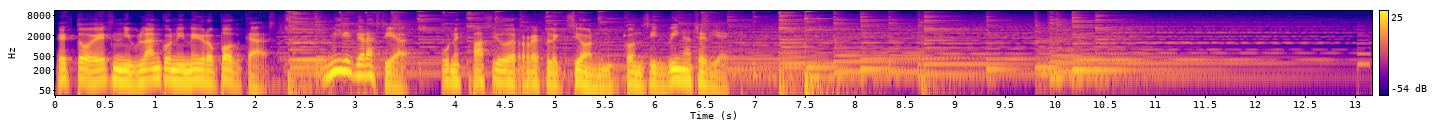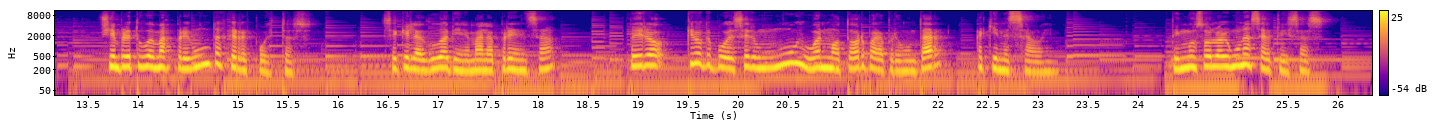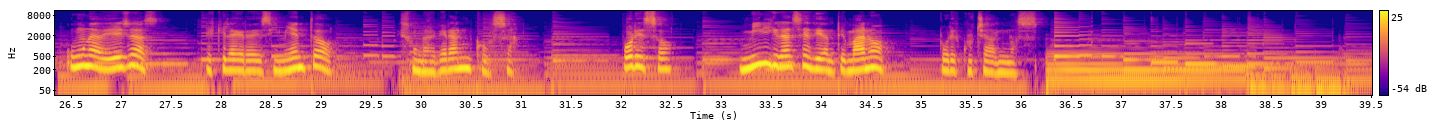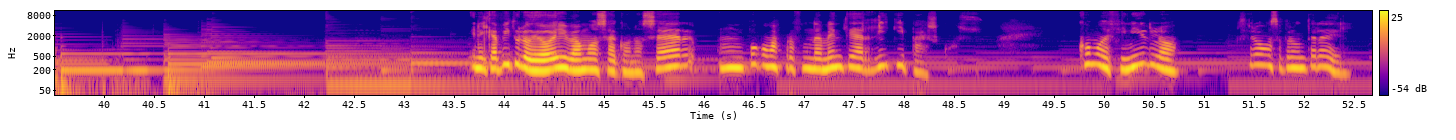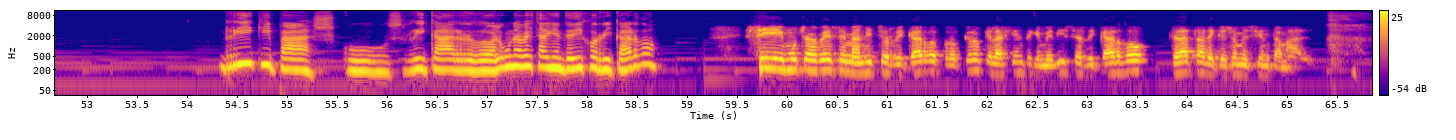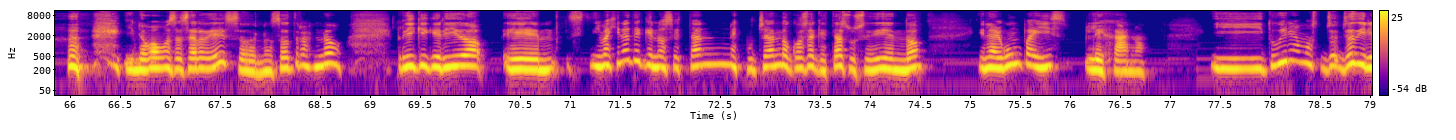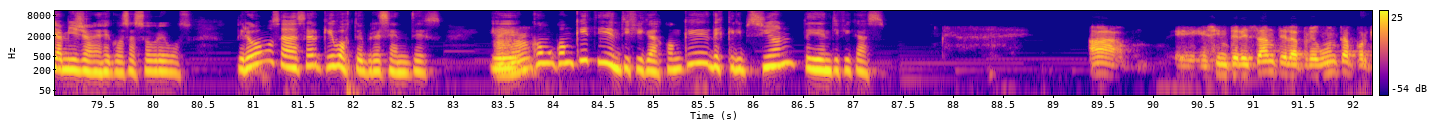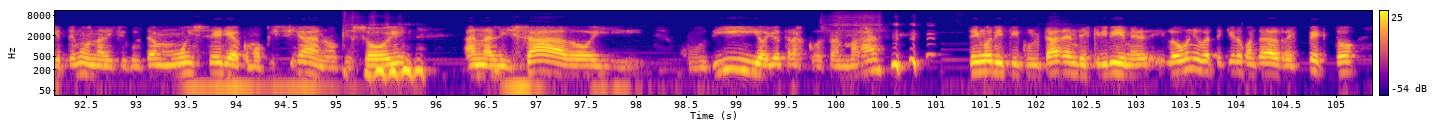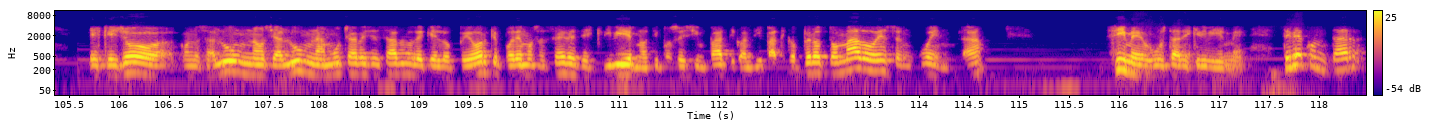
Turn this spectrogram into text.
Esto es Ni Blanco ni Negro Podcast. Mil gracias, un espacio de reflexión con Silvina Chediek. Siempre tuve más preguntas que respuestas. Sé que la duda tiene mala prensa, pero creo que puede ser un muy buen motor para preguntar a quienes saben. Tengo solo algunas certezas. Una de ellas es que el agradecimiento es una gran cosa. Por eso, mil gracias de antemano por escucharnos. En el capítulo de hoy vamos a conocer un poco más profundamente a Ricky Pascus. ¿Cómo definirlo? Se lo vamos a preguntar a él. Ricky Pascus, Ricardo. ¿Alguna vez alguien te dijo Ricardo? Sí, muchas veces me han dicho Ricardo, pero creo que la gente que me dice Ricardo trata de que yo me sienta mal. y no vamos a hacer de eso, nosotros no. Ricky, querido, eh, imagínate que nos están escuchando cosas que está sucediendo en algún país lejano. Y tuviéramos, yo, diría millones de cosas sobre vos, pero vamos a hacer que vos te presentes. Eh, ¿Con qué te identificas? ¿Con qué descripción te identificas? Ah, eh, es interesante la pregunta porque tengo una dificultad muy seria como pisciano, que soy analizado y judío y otras cosas más. tengo dificultad en describirme. Lo único que te quiero contar al respecto es que yo con los alumnos y alumnas muchas veces hablo de que lo peor que podemos hacer es describirnos, tipo soy simpático, antipático, pero tomado eso en cuenta, sí me gusta describirme. Te voy a contar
